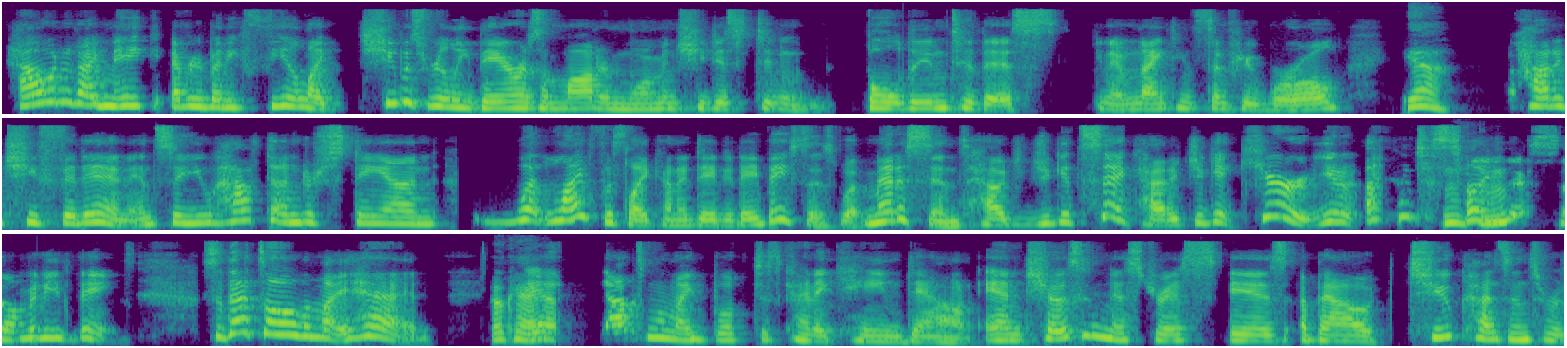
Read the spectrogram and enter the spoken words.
how did I make everybody feel like she was really there as a modern woman? She just didn't fold into this, you know, 19th century world. Yeah how did she fit in? And so you have to understand what life was like on a day to day basis. What medicines? How did you get sick? How did you get cured? You know, I'm just mm-hmm. telling you, there's so many things. So that's all in my head. Okay. And that's when my book just kind of came down. And Chosen Mistress is about two cousins who are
